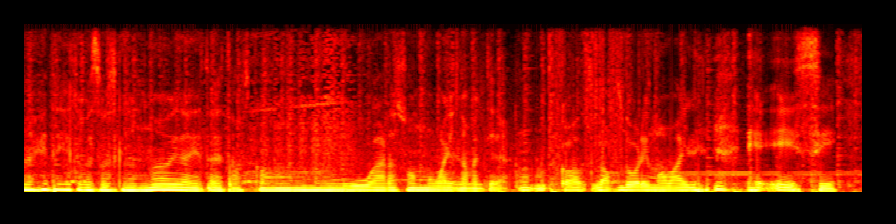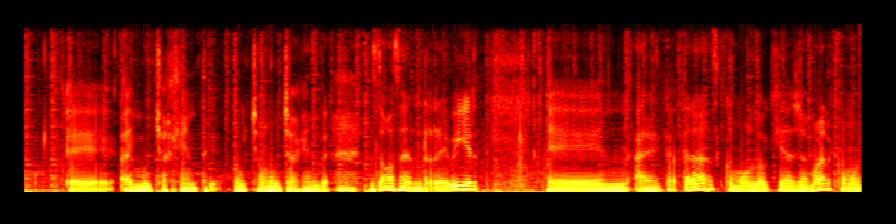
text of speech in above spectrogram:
Hola gente de YouTube, estamos con una nueva video y esta estamos con Warzone Mobile, no mentira, Call of Duty Mobile. Eh, y sí, eh, hay mucha gente, mucha mucha gente. Estamos en Rebirth, en Alcatraz, como lo quieras llamar, como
